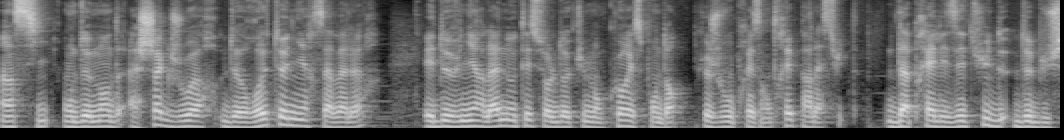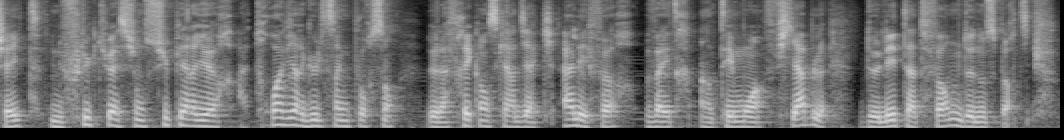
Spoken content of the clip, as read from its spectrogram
Ainsi, on demande à chaque joueur de retenir sa valeur et de venir la noter sur le document correspondant que je vous présenterai par la suite. D'après les études de Buchheit, une fluctuation supérieure à 3,5% de la fréquence cardiaque à l'effort va être un témoin fiable de l'état de forme de nos sportifs.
